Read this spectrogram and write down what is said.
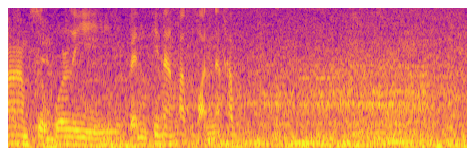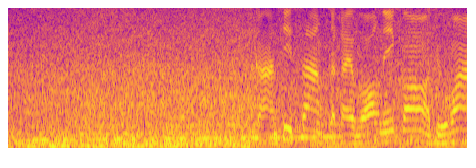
ห้ามสูบบุหรี่เป็นที่นั่งพักผ่อนนะครับ การที่สร้างสกายวอล์กนี้ก็ถือว่า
